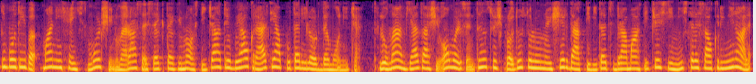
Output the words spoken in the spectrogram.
Din potrivă, maniheismul și numeroase secte gnostice atribuiau creația puterilor demonice. Lumea, viața și omul sunt însuși produsul unui șir de activități dramatice, sinistre sau criminale.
